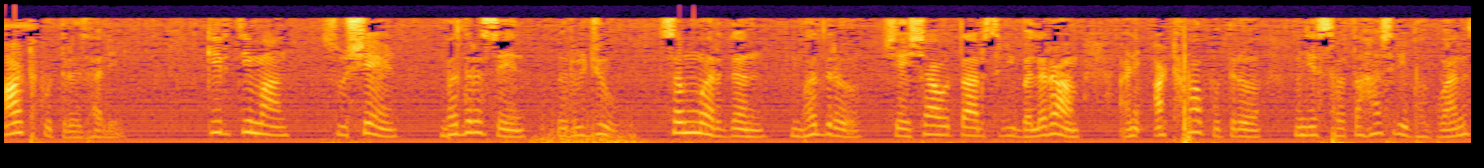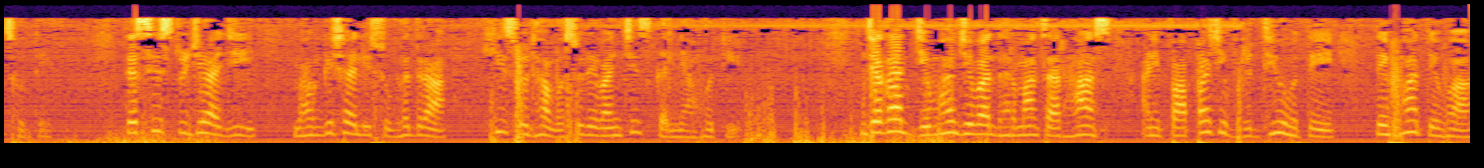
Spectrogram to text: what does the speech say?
आठ पुत्र झाले. कीर्तिमान सुषेण भद्रसेन रुजू संवर्धन भद्र शेषावतार श्री बलराम आणि आठवा पुत्र म्हणजे स्वतः श्री भगवानच होते. तसेच तुझी आजी भाग्यशाली सुभद्रा ही सुद्धा वसुदेवांचीच कन्या होती. जगात जेव्हा जेव्हा धर्माचा ऱ्हास आणि पापाची वृद्धी होते तेव्हा तेव्हा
